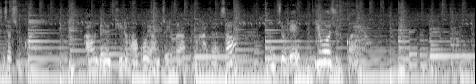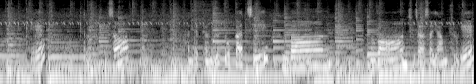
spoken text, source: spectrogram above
찢어줄 거예요 가운데는 뒤로 하고 양쪽 이걸 앞으로 가져와서 한쪽에 끼워줄 거예요 이렇게 이것도 해서 반대편도 똑같이 한 번, 두 번 찢어서 양쪽에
